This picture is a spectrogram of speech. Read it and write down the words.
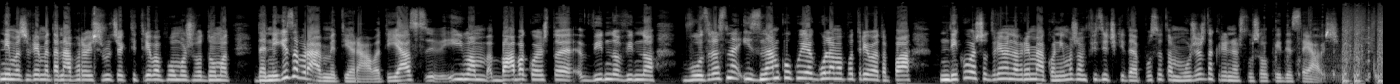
немаш време да направиш ручек, ти треба помош во домот. Да не ги забораваме тие работи. Јас имам баба која што е видно видно возрастна и знам колку е голема потребата, па некогаш од време на време ако не можам физички да ја посетам, можеш да кренеш слушалка и да се јавиш.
